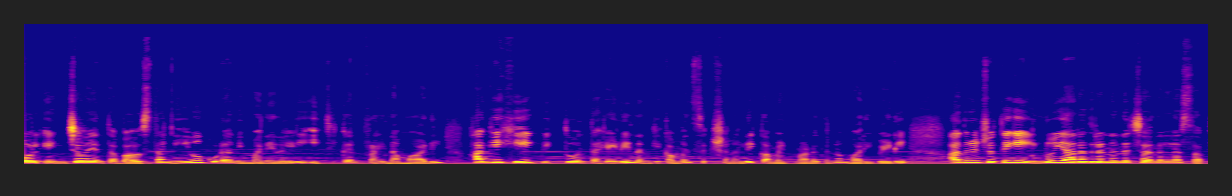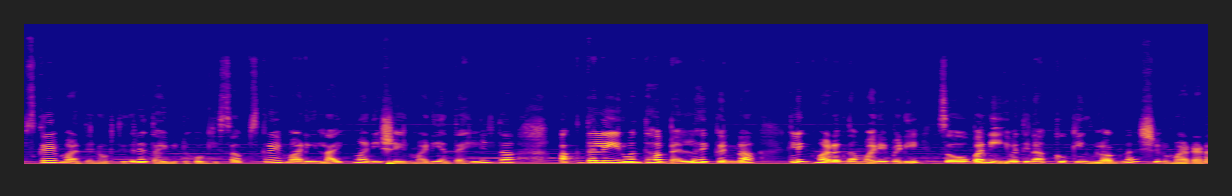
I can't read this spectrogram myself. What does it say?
all enjoy ಅಂತ ಭಾವಿಸ್ತಾ ನೀವು ಕೂಡ ನಿಮ್ಮ ಮನೆಯಲ್ಲಿ ಈ ಚಿಕನ್ ಫ್ರೈನ ಮಾಡಿ. ಹಾಗೆ ಹೇಗೆ ಬಿತ್ತು ಅಂತ ಹೇಳಿ ನನಗೆ ಕಮೆಂಟ್ ಸೆಕ್ಷನಲ್ಲಿ ಕಮೆಂಟ್ ಮಾಡೋದನ್ನು ಮರಿಬೇಡಿ. ಅದರ ಜೊತೆಗೆ ಇನ್ನೂ ಯಾರಾದರೂ ನನ್ನ ಚಾನಲ್ನ ಸಬ್ಸ್ಕ್ರೈಬ್ ಮಾಡದೆ ನೋಡ್ತಿದ್ರೆ ದಯವಿಟ್ಟು ಹೋಗಿ ಸಬ್ಸ್ಕ್ರೈಬ್ ಮಾಡಿ, ಲೈಕ್ ಮಾಡಿ, ಶೇರ್ ಮಾಡಿ ಅಂತ ಹೇಳ್ತಾ ಪಕ್ಕದಲ್ಲೇ ಇರುವಂತಹ ಬೆಲ್ ಐಕನ್ನ ಕ್ಲಿಕ್ ಮಾಡೋದನ್ನ ಮರಿಬೇಡಿ. ಸೊ ಬನ್ನಿ ಇವತ್ತಿನ ಕುಕ್ಕಿಂಗ್ ವ್ಲಾಗ್ನ ಶುರು ಮಾಡೋಣ.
